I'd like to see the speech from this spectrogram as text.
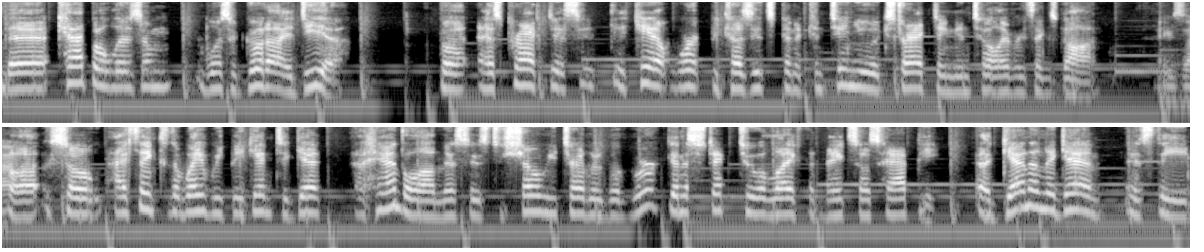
that capitalism was a good idea, but as practice, it, it can't work because it's going to continue extracting until everything's gone. Exactly. Uh, so I think the way we begin to get a handle on this is to show each other that we're going to stick to a life that makes us happy. Again and again, it's the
